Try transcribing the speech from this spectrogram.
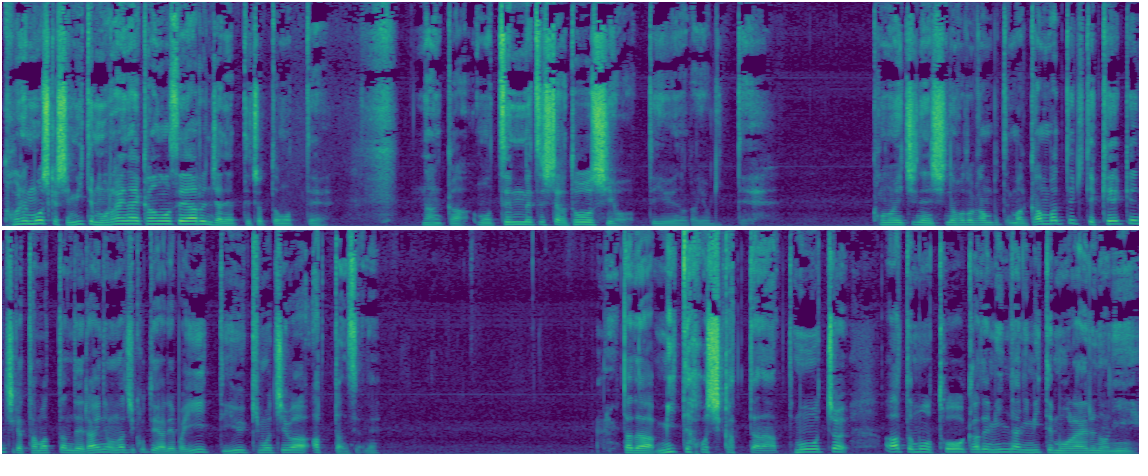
これもしかして見てもらえない可能性あるんじゃねってちょっと思ってなんかもう全滅したらどうしようっていうのがよぎってこの1年死ぬほど頑張ってまあ頑張ってきて経験値がたまったんで来年同じことやればいいっていう気持ちはあったんですよね。ただ見てほしかったなもうちょいあともう10日でみんなに見てもらえるのに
